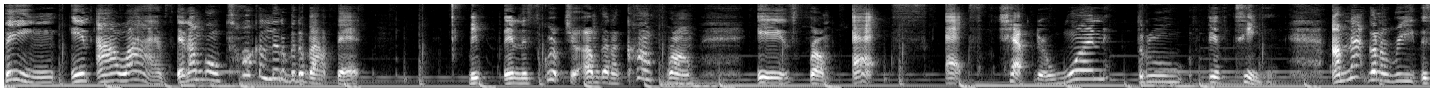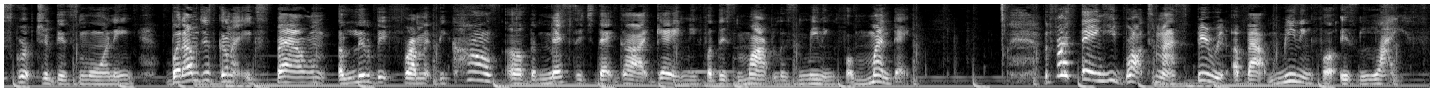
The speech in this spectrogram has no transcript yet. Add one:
thing in our lives. And I'm going to talk a little bit about that in the scripture I'm going to come from is from Acts, Acts chapter 1 through 15. I'm not going to read the scripture this morning, but I'm just going to expound a little bit from it because of the message that God gave me for this marvelous, meaningful Monday. The first thing He brought to my spirit about meaningful is life.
